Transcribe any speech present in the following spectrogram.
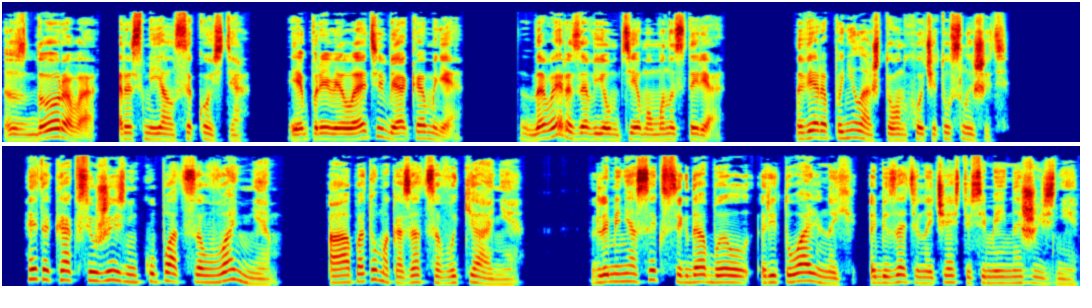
«Здорово!» — рассмеялся Костя. «И привела тебя ко мне. Давай разовьем тему монастыря». Вера поняла, что он хочет услышать. «Это как всю жизнь купаться в ванне, а потом оказаться в океане. Для меня секс всегда был ритуальной, обязательной частью семейной жизни.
